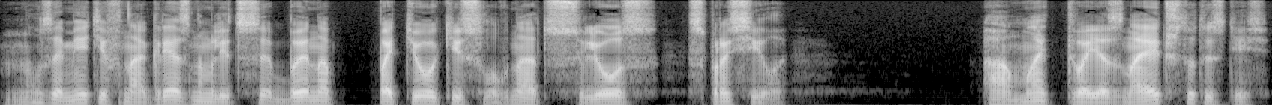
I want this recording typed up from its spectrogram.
но, заметив на грязном лице Бена потеки, словно от слез, спросила. «А мать твоя знает, что ты здесь?»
